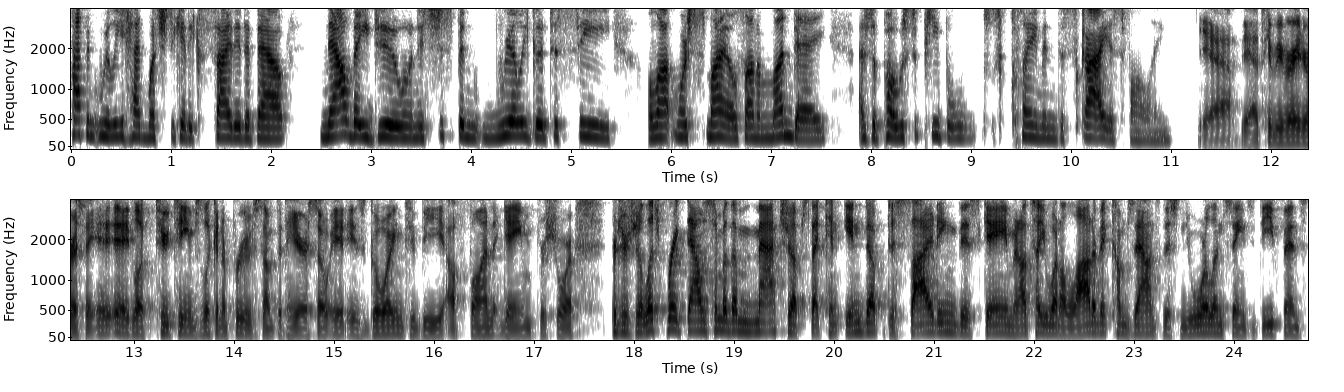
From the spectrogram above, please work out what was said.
haven't really had much to get excited about. Now they do, and it's just been really good to see a lot more smiles on a Monday as opposed to people claiming the sky is falling. Yeah, yeah, it's gonna be very interesting. Hey, look, two teams looking to prove something here, so it is going to be a fun game for sure. Patricia, let's break down some of the matchups that can end up deciding this game, and I'll tell you what, a lot of it comes down to this New Orleans Saints defense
